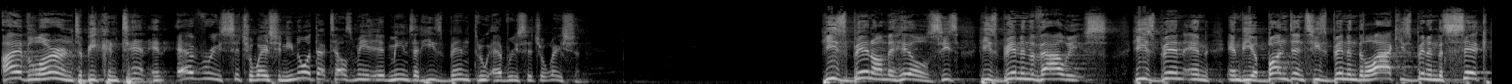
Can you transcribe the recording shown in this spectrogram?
I've learned to be content in every situation. You know what that tells me? It means that he's been through every situation. He's been on the hills, he's, he's been in the valleys, he's been in, in the abundance, he's been in the lack, he's been in the sick,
